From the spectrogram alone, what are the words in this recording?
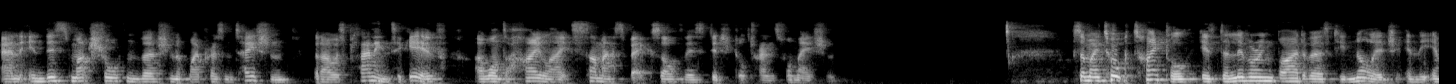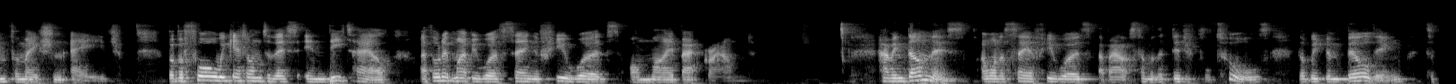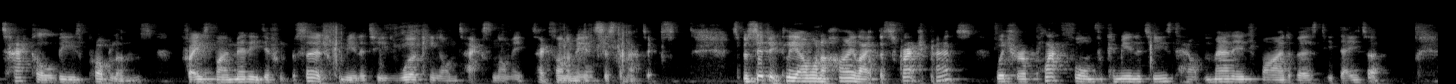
And in this much shortened version of my presentation that I was planning to give, I want to highlight some aspects of this digital transformation. So my talk title is Delivering Biodiversity Knowledge in the Information Age. But before we get onto this in detail, I thought it might be worth saying a few words on my background. Having done this, I want to say a few words about some of the digital tools that we've been building to tackle these problems faced by many different research communities working on taxonomy, taxonomy and systematics. Specifically, I want to highlight the Scratchpads, which are a platform for communities to help manage biodiversity data.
